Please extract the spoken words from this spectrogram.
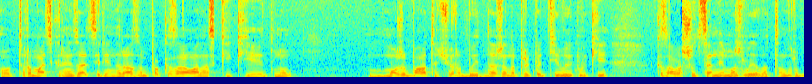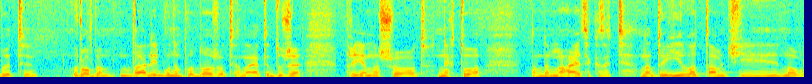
от, громадської організації Рівне разом показала, наскільки ну, може багато чого робити. Навіть, наприклад, ті виклики казали, що це неможливо там зробити. Робимо далі, будемо продовжувати. Знаєте, дуже приємно, що от ніхто там намагається казати надоїло там чи ну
